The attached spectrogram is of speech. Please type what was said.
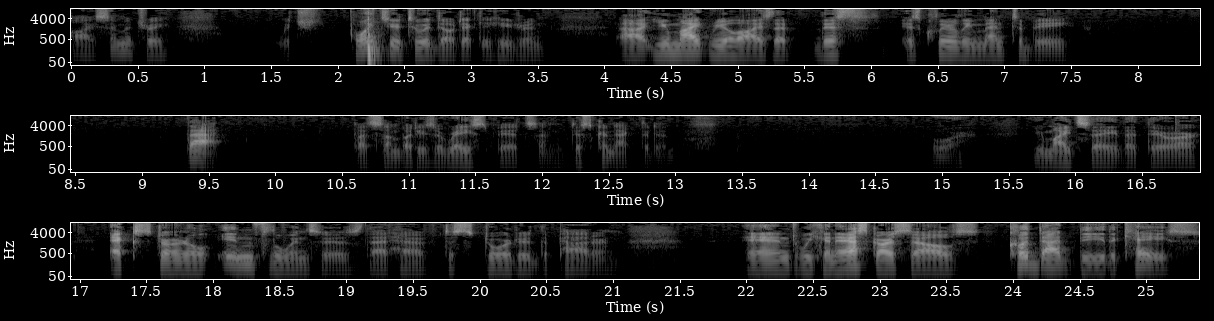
high symmetry, which points you to a dodecahedron, uh, you might realize that this is clearly meant to be that. But somebody's erased bits and disconnected it. Or you might say that there are external influences that have distorted the pattern. And we can ask ourselves could that be the case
